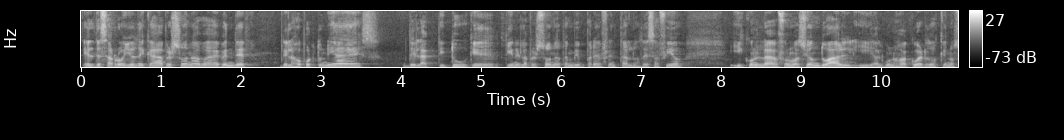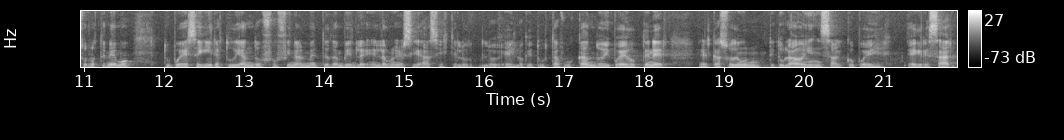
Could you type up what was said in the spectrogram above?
el desarrollo de cada persona va a depender de las oportunidades, de la actitud que tiene la persona también para enfrentar los desafíos. Y con la formación dual y algunos acuerdos que nosotros tenemos, tú puedes seguir estudiando finalmente también en la universidad, si es que es lo que tú estás buscando, y puedes obtener, en el caso de un titulado en INSALCO, puedes egresar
